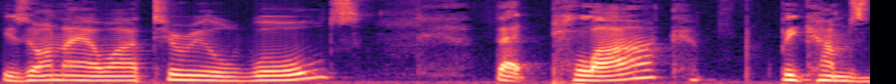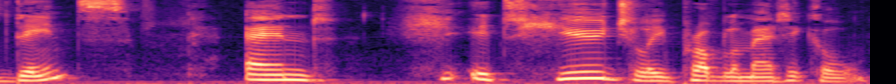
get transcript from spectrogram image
is on our arterial walls. That plaque becomes dense and it's hugely problematical.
